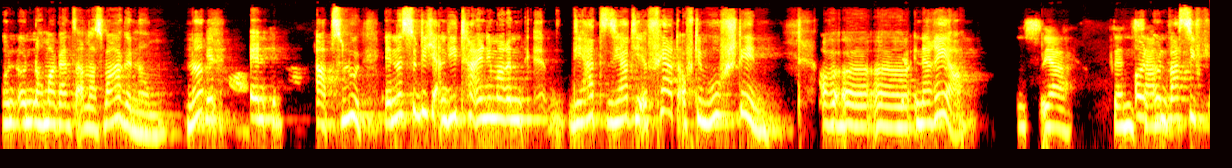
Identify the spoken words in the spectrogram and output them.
und, und nochmal ganz anders wahrgenommen. Ne? Genau. In, absolut. Erinnerst du dich an die Teilnehmerin, die hat, sie hatte ihr Pferd auf dem Hof stehen, auf, äh, äh, in der Reha. ja. Und, und, was sie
